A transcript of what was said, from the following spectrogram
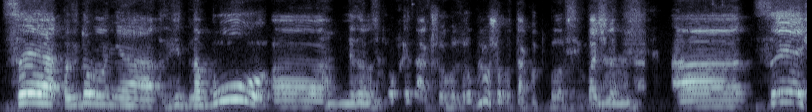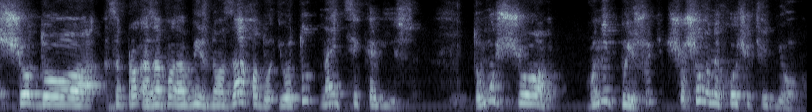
Це повідомлення від НАБУ. Е, я зараз трохи інакше його зроблю, щоб отак от було всім бачно. А, Це щодо запобіжного заходу, і отут найцікавіше, тому що вони пишуть, що що вони хочуть від нього.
